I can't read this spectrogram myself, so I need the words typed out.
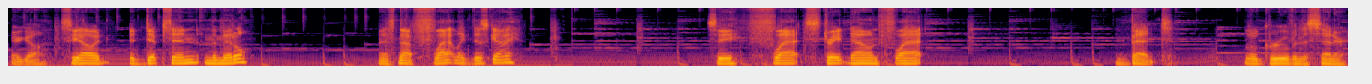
There you go. See how it, it dips in in the middle? And it's not flat like this guy. See? Flat, straight down, flat, bent. Little groove in the center.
